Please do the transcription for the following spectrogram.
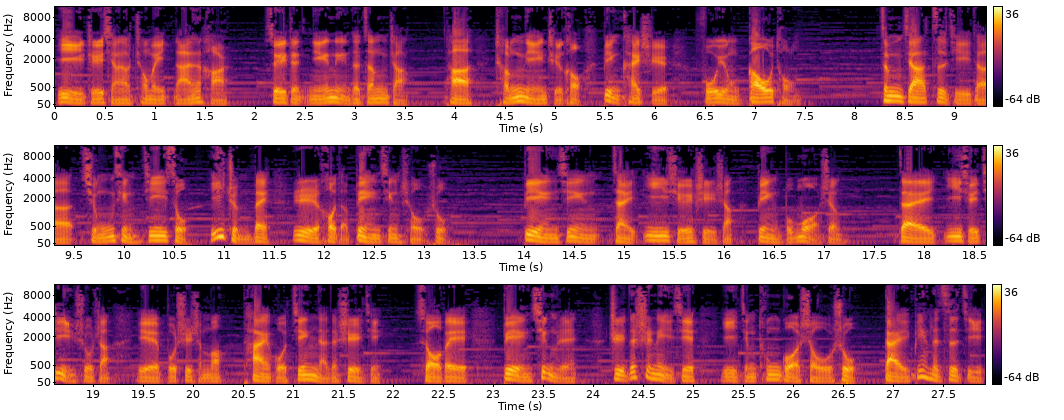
一直想要成为男孩。随着年龄的增长，他成年之后并开始服用睾酮，增加自己的雄性激素，以准备日后的变性手术。变性在医学史上并不陌生。在医学技术上也不是什么太过艰难的事情。所谓变性人，指的是那些已经通过手术改变了自己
